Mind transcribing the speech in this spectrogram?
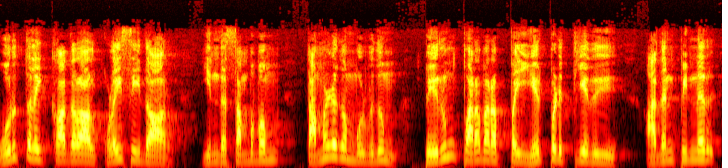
ஒருத்தலை காதலால் கொலை செய்தார். இந்த சம்பவம் தமிழகம் முழுவதும் பெரும் பரபரப்பை ஏற்படுத்தியது. அதன் பின்னர்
